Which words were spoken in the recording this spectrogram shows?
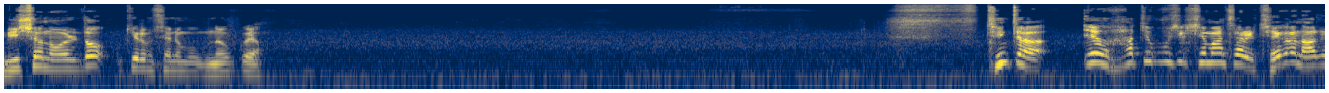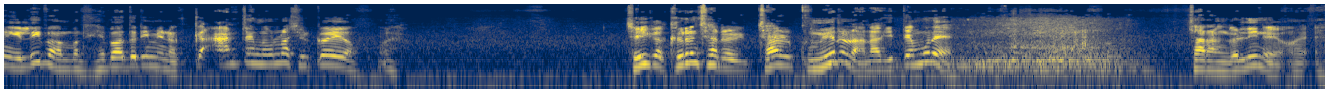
미션 오일도 기름 새는 부분 없고요. 진짜 이 하체 부식 심한 차를 제가 나중에 리뷰 한번 해봐드리면 깜짝 놀라실 거예요. 저희가 그런 차를 잘 구매를 안 하기 때문에 잘 안 걸리네요. 예, 예.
